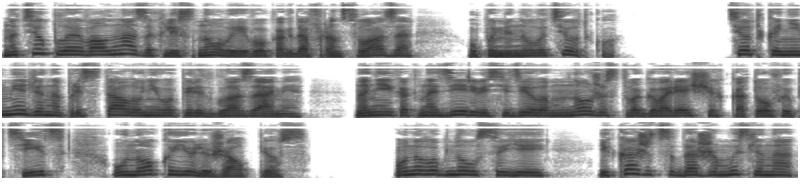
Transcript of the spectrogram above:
но теплая волна захлестнула его, когда Франсуаза упомянула тетку. Тетка немедленно предстала у него перед глазами. На ней, как на дереве, сидело множество говорящих котов и птиц, у ног ее лежал пес. Он улыбнулся ей и, кажется, даже мысленно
